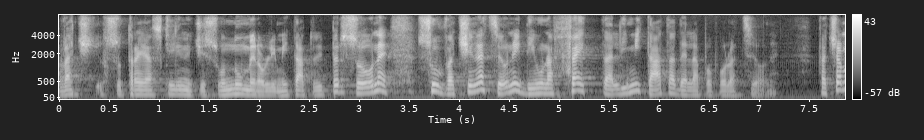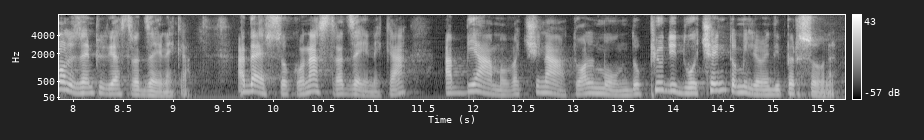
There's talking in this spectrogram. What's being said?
vac- su trials clinici su un numero limitato di persone, su vaccinazioni di una fetta limitata della popolazione. Facciamo l'esempio di AstraZeneca. Adesso con AstraZeneca abbiamo vaccinato al mondo più di 200 milioni di persone.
